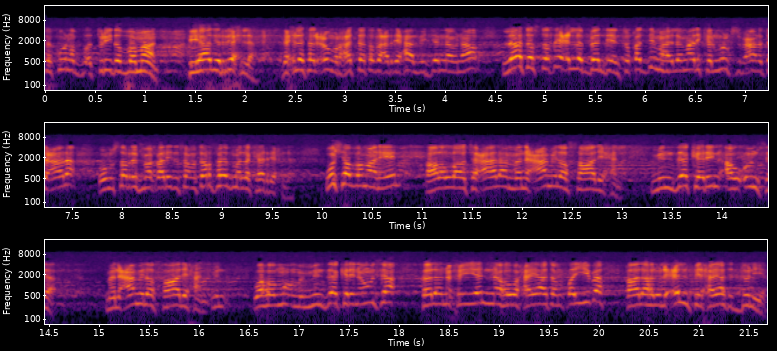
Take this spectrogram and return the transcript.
تكون تريد الضمان في هذه الرحلة رحلة العمر حتى تضع الرحال في جنة ونار لا تستطيع إلا ببندين تقدمها إلى مالك الملك سبحانه وتعالى ومصرف مقاليد السماء والأرض فيضمن لك الرحلة وش الضمانين؟ قال الله تعالى من عمل صالحا من ذكر أو أنثى من عمل صالحا من وهو مؤمن من ذكر أو أنثى فلنحيينه حياة طيبة. قال أهل العلم في الحياة الدنيا.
